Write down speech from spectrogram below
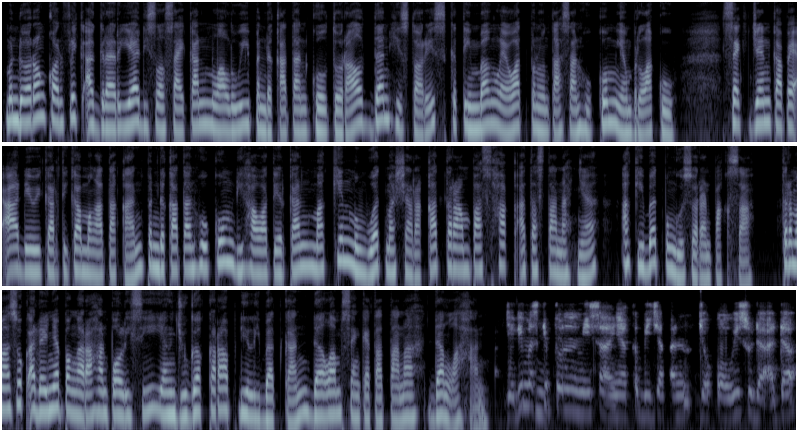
mendorong konflik agraria diselesaikan melalui pendekatan kultural dan historis ketimbang lewat penuntasan hukum yang berlaku. Sekjen KPA Dewi Kartika mengatakan pendekatan hukum dikhawatirkan makin membuat masyarakat terampas hak atas tanahnya akibat penggusuran paksa termasuk adanya pengarahan polisi yang juga kerap dilibatkan dalam sengketa tanah dan lahan. Jadi meskipun misalnya kebijakan Jokowi sudah ada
